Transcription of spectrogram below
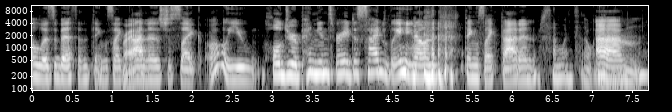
Elizabeth and things like Right. that and it's just like, "Oh, you hold your opinions very decidedly," you know, and things like that and someone so um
